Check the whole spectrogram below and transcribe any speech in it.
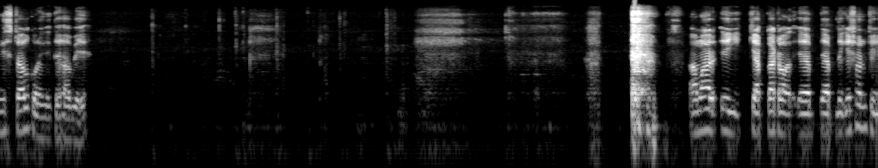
ইনস্টল করে নিতে হবে। আমার এই ক্যাপকাট অ্যাপ্লিকেশনটি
